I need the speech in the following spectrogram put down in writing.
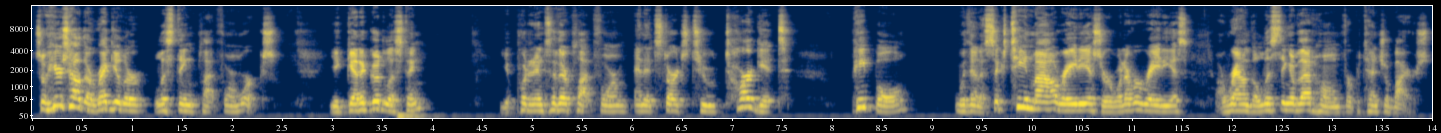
So here's how the regular listing platform works. You get a good listing, you put it into their platform, and it starts to target people within a 16 mile radius or whatever radius around the listing of that home for potential buyers.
